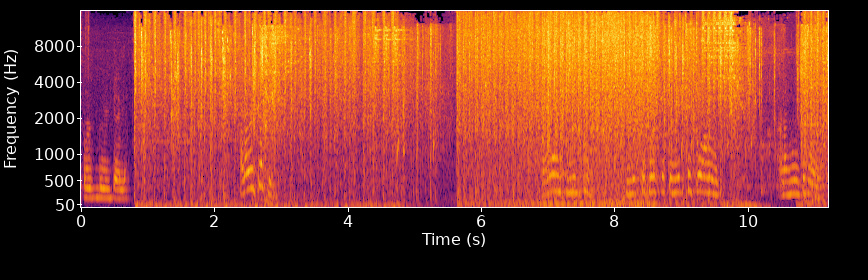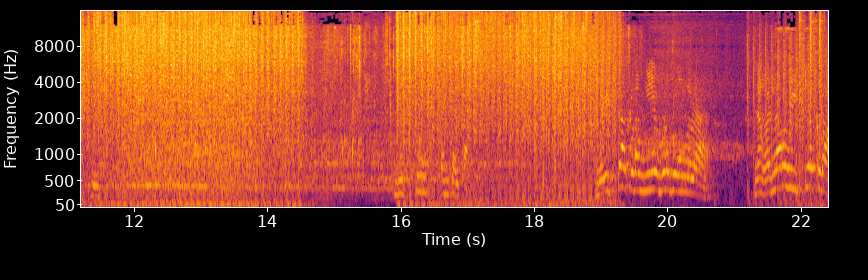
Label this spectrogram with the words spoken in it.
ഫുൾ ബിൽഡല്ലേ അവിടെ വെച്ചോക്കെ. வெயிட் ஆக்கடா நீ எவ்வளவு போங்கல நாங்க எல்லாரும் வெயிட் ஆக்கடா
